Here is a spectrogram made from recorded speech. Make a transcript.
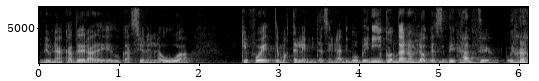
de una cátedra de educación en la UBA, que fue, te mostré la invitación, era tipo, vení, contanos lo que se te cante. Bueno,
